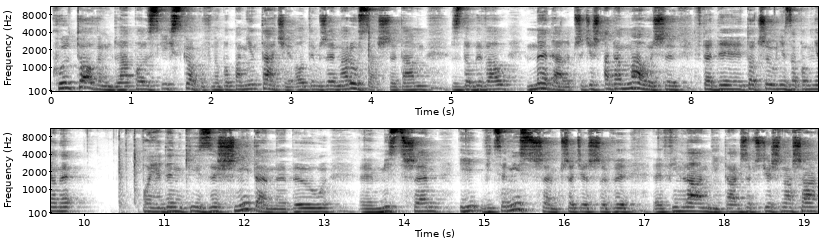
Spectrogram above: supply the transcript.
kultowym dla polskich skoków. No bo pamiętacie o tym, że Marusarz tam zdobywał medal. Przecież Adam Małysz wtedy toczył niezapomniane pojedynki z Schmidtem. Był e, mistrzem i wicemistrzem przecież w e, Finlandii. Także przecież nasza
